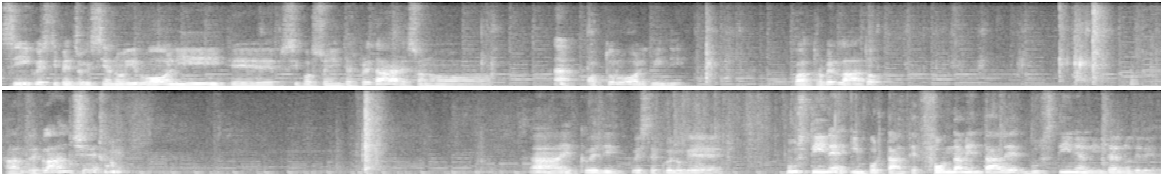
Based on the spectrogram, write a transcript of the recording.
Sì, questi penso che siano i ruoli che si possono interpretare, sono eh, 8 ruoli, quindi 4 per lato. Altre plance. Ah, ecco, vedi, questo è quello che bustine, importante, fondamentale, bustine all'interno delle,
